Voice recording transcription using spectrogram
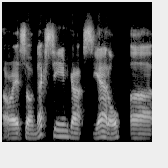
All right. So next team got Seattle. Uh,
